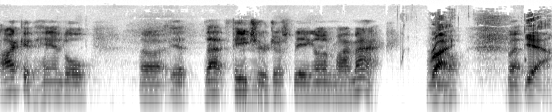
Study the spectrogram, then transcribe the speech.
I could handle uh, it that feature just being on my Mac. Mm-hmm. Right. know? But Yeah.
